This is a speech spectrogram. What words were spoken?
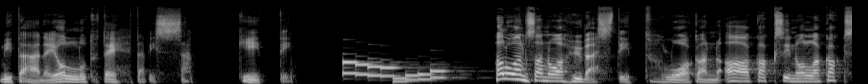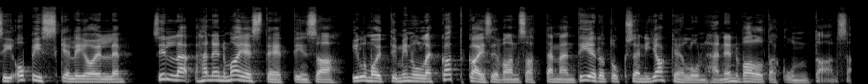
mitään ei ollut tehtävissä. Kiitti. Haluan sanoa hyvästit luokan A202 opiskelijoille, sillä hänen majesteettinsa ilmoitti minulle katkaisevansa tämän tiedotuksen jakelun hänen valtakuntaansa.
